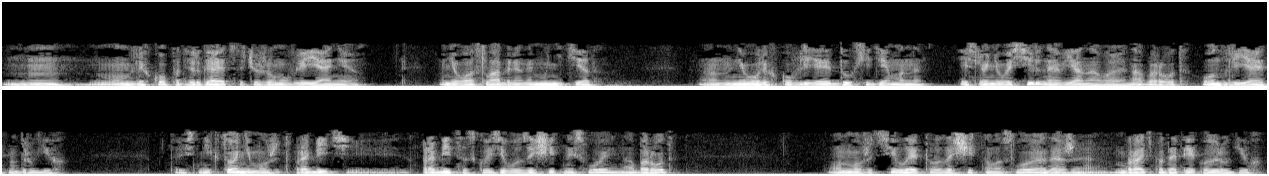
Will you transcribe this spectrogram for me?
он легко подвергается чужому влиянию – у него ослаблен иммунитет, э, на него легко влияют духи, демоны. Если у него сильная вьяновая, наоборот, он влияет на других. То есть никто не может пробить, пробиться сквозь его защитный слой, наоборот, он может силой этого защитного слоя даже брать под опеку других.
